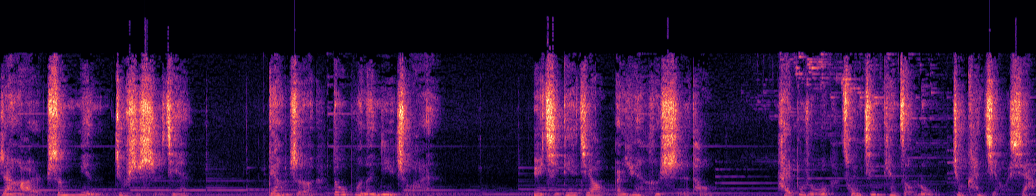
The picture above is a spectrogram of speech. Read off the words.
然而，生命就是时间，两者都不能逆转。与其跌跤而怨恨石头，还不如从今天走路就看脚下。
